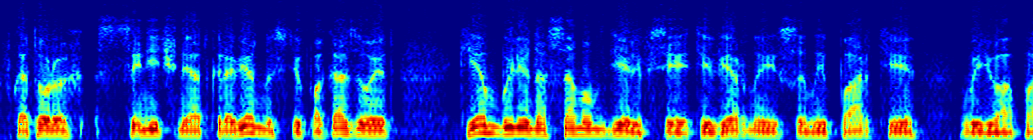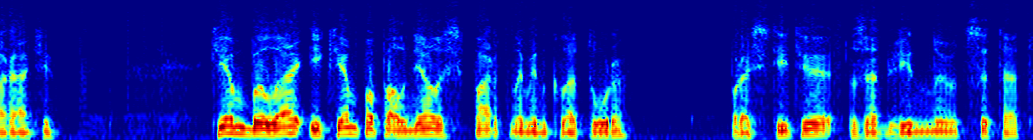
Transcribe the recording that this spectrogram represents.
в которых с циничной откровенностью показывает, Кем были на самом деле все эти верные сыны партии в ее аппарате? Кем была и кем пополнялась партноменклатура? Простите за длинную цитату.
